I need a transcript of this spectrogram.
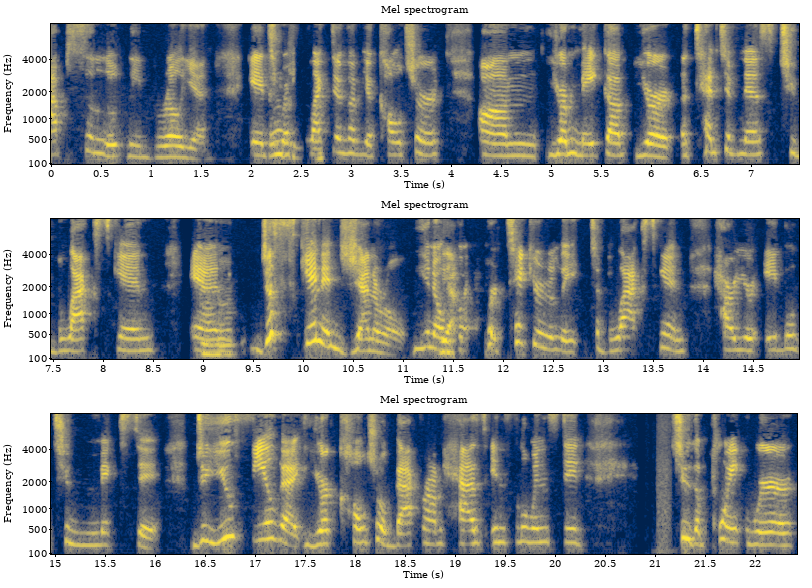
absolutely brilliant. It's Thank reflective you. of your culture, um, your makeup, your attentiveness to black skin, and mm-hmm. just skin in general, you know, yeah. but particularly to black skin, how you're able to mix it. Do you feel that your cultural background has influenced it to the point where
